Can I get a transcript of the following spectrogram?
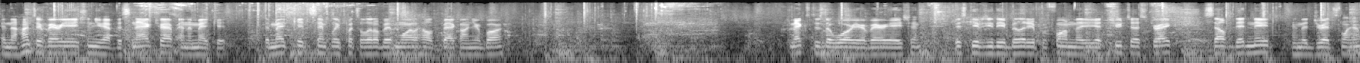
In the Hunter variation, you have the Snag Trap and the Med Kit. The Med Kit simply puts a little bit more health back on your bar. Next is the Warrior variation. This gives you the ability to perform the Achuta Strike, Self Detonate, and the Dread Slam.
